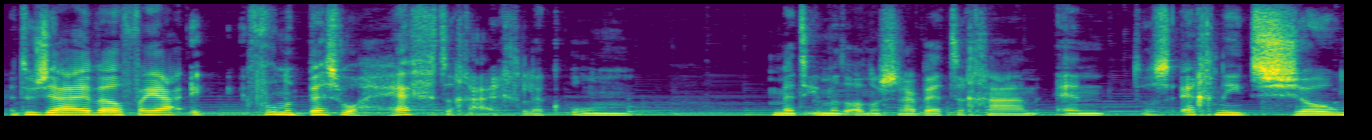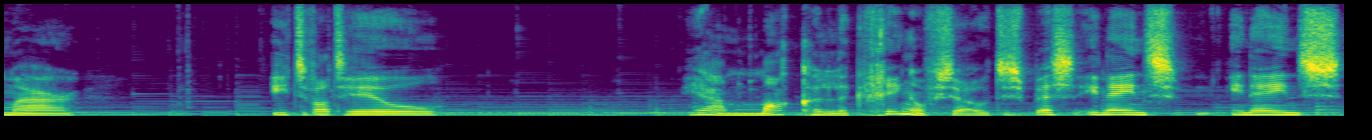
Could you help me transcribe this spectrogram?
En toen zei hij wel van ja, ik, ik vond het best wel heftig eigenlijk om met iemand anders naar bed te gaan. En het was echt niet zomaar iets wat heel ja, makkelijk ging of zo. Het is best ineens, ineens,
